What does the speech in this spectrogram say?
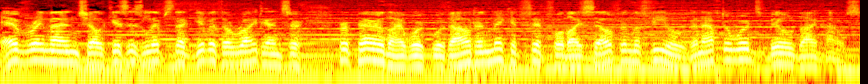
Every man shall kiss his lips that giveth a right answer. Prepare thy work without, and make it fit for thyself in the field, and afterwards build thine house.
